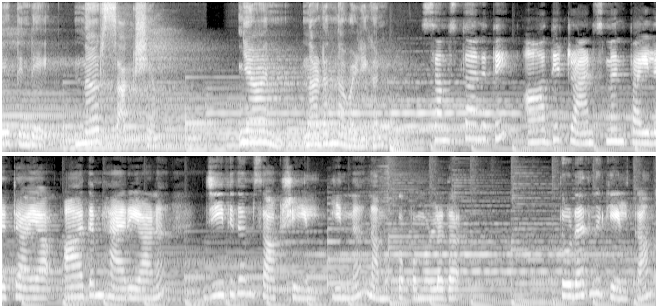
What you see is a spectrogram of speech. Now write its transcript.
വിജയത്തിന്റെ നേർസാക്ഷ്യം. ഞാൻ നടന്ന വഴികൾ. സംസ്ഥാനത്തെ ആദ്യ ട്രാൻസ്മെൻ പൈലറ്റായ ആദം ഹാരിയാണ് ജീവിതം സാക്ഷിയിൽ ഇന്ന് നമുക്കൊപ്പമുള്ളത്. തുടർന്ന് കേൾക്കാം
